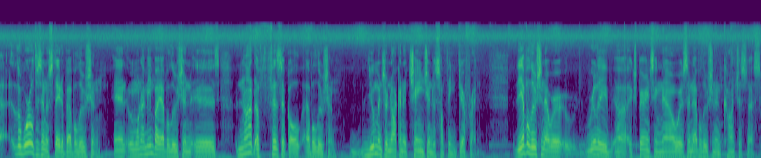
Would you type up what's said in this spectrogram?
Uh, the world is in a state of evolution. And what I mean by evolution is not a physical evolution. Humans are not going to change into something different. The evolution that we're really uh, experiencing now is an evolution in consciousness.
